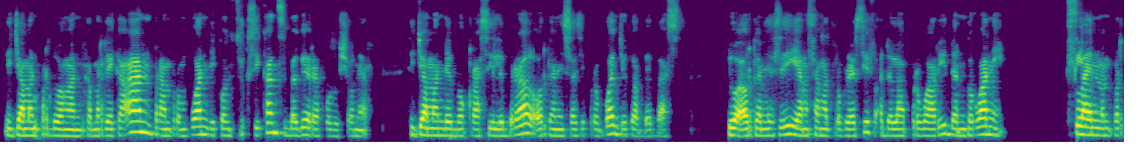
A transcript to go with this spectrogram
Di zaman perjuangan kemerdekaan, peran perempuan dikonstruksikan sebagai revolusioner di zaman demokrasi liberal, organisasi perempuan juga bebas. Dua organisasi yang sangat progresif adalah Perwari dan Gerwani. Selain memper,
